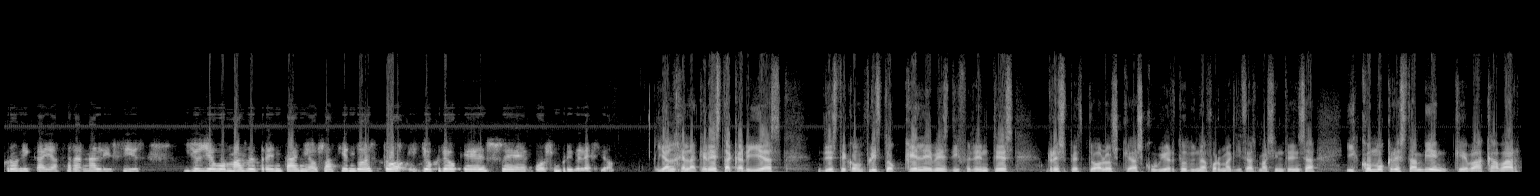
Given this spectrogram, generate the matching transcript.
crónica y hacer análisis, yo llevo más de 30 años haciendo esto y yo creo que es eh, pues un privilegio. Y Ángela, ¿qué destacarías de este conflicto? ¿Qué le ves diferentes respecto a los que has cubierto de una forma quizás más intensa? ¿Y cómo crees también que va a acabar?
